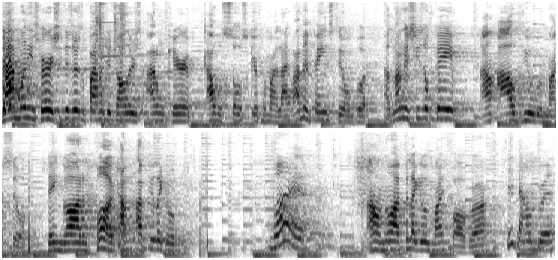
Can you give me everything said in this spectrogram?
that money's hers. She deserves the $500. I don't care. I was so scared for my life. I'm in pain still, but as long as she's okay, I'll, I'll deal with myself. Thank God. Fuck, I'm, I feel like it was, What? I don't know. I feel like it was my fault, bro. Sit down, bro. Okay,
